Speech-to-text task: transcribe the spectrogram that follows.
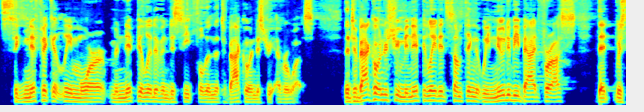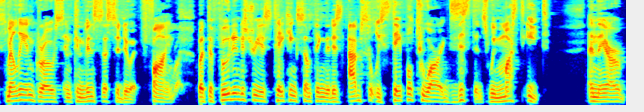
significantly more manipulative and deceitful than the tobacco industry ever was. The tobacco industry manipulated something that we knew to be bad for us, that was smelly and gross and convinced us to do it. Fine. Right. But the food industry is taking something that is absolutely staple to our existence. We must eat. And they are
